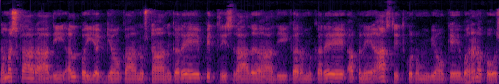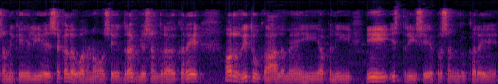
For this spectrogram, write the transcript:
नमस्कार आदि अल्प यज्ञों का अनुष्ठान करे, पितृश्राद्ध आदि कर्म करे, अपने आश्रित कुटुंबियों के भरण पोषण के लिए सकल वर्णों से द्रव्य संग्रह करे और ऋतु काल में ही अपनी ही स्त्री से प्रसंग करे।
